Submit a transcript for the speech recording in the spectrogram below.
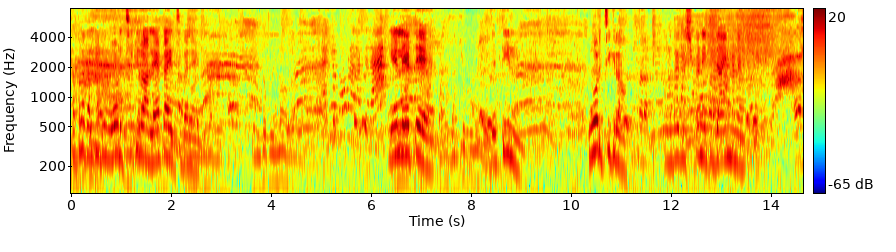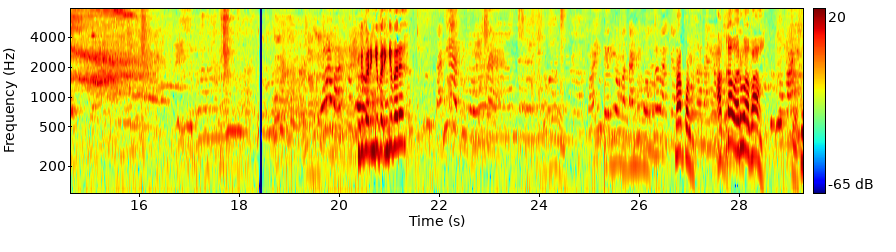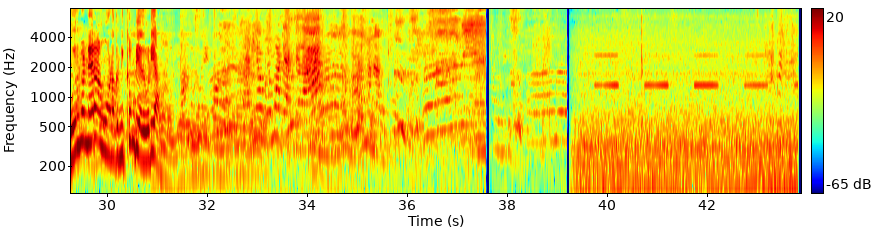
சப்பலை கழட்டிட்டு ஓடு சீக்கிரம் லேட் ஆயிடுச்சு பாரு. ஏன் லேட்டு ஜெத்தின் ஓடு சீக்கிரம். அங்கே போய் விஷ் பண்ணிட்டு ஜாயின் பண்ணு. இங்கே பாரு இங்கே பாரு இங்கே பாரு. வா போலாம். அக்கா வருவா வா. ஒரு மணி நேரம் ஆகும் உனக்கு நிற்க முடியாது ஒடியா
